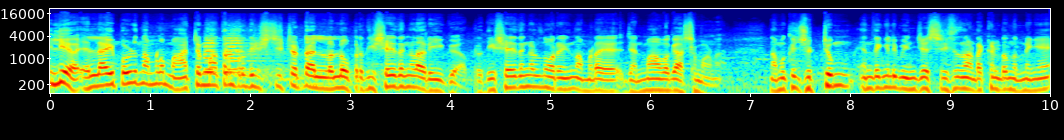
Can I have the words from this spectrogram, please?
ഇല്ല എല്ലായ്പ്പോഴും നമ്മൾ മാറ്റം മാത്രം പ്രതീക്ഷിച്ചിട്ടല്ലല്ലോ പ്രതിഷേധങ്ങൾ അറിയിക്കുക. പ്രതിഷേധങ്ങൾ എന്ന് പറയുന്നത് നമ്മുടെ ജന്മാവകാശമാണ്. നമുക്ക് ചുറ്റും എന്തെങ്കിലും ഇൻജസ്റ്റിസ് നടക്കേണ്ടെന്നുണ്ടെങ്കിൽ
